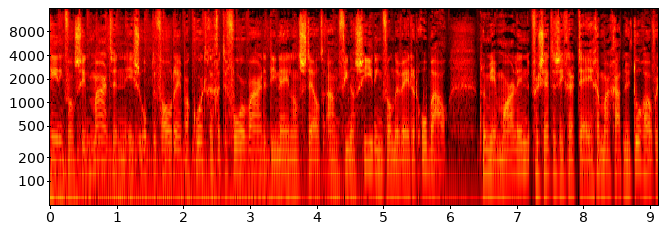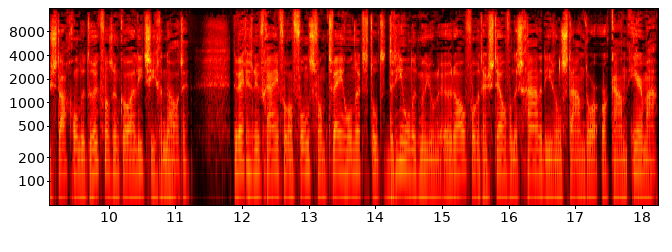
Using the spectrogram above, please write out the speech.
regering van Sint Maarten is op de valreep akkoord gegaan de voorwaarden die Nederland stelt aan financiering van de wederopbouw. Premier Marlin verzette zich daartegen, maar gaat nu toch overstag onder druk van zijn coalitiegenoten. De weg is nu vrij voor een fonds van 200 tot 300 miljoen euro voor het herstel van de schade die is ontstaan door orkaan Irma.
